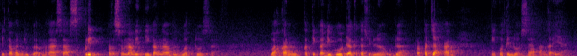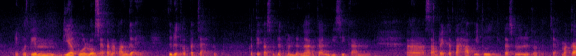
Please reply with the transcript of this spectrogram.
kita kan juga merasa split personality karena berbuat dosa. Bahkan ketika digoda kita sudah udah terpecah kan? Ngikutin dosa apa enggak ya? Ngikutin diabolos setan apa enggak ya? Itu udah terpecah tuh. Ketika sudah mendengarkan bisikan uh, sampai ke tahap itu kita sebenarnya sudah terpecah. Maka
